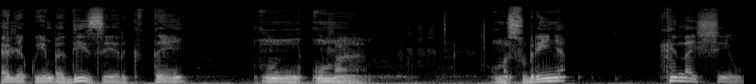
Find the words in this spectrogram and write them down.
Elia Coimbra dizer que tem um, uma, uma sobrinha que nasceu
